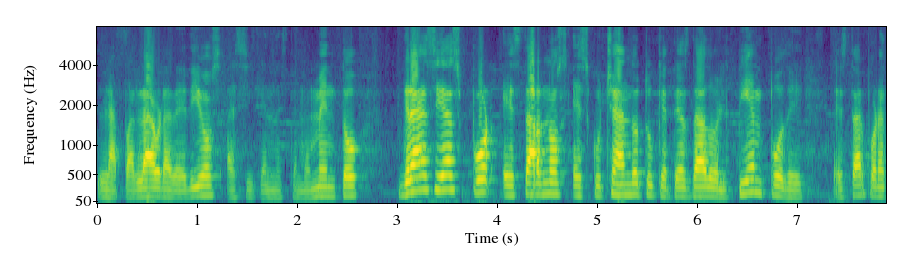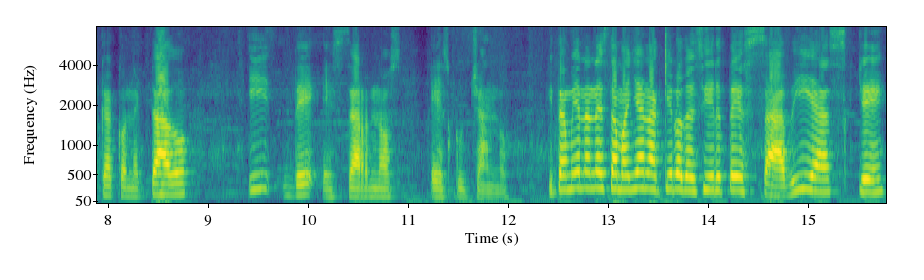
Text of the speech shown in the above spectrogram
la palabra de Dios. Así que en este momento, gracias por estarnos escuchando. Tú que te has dado el tiempo de estar por acá conectado y de estarnos escuchando. Y también en esta mañana quiero decirte, ¿sabías que?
